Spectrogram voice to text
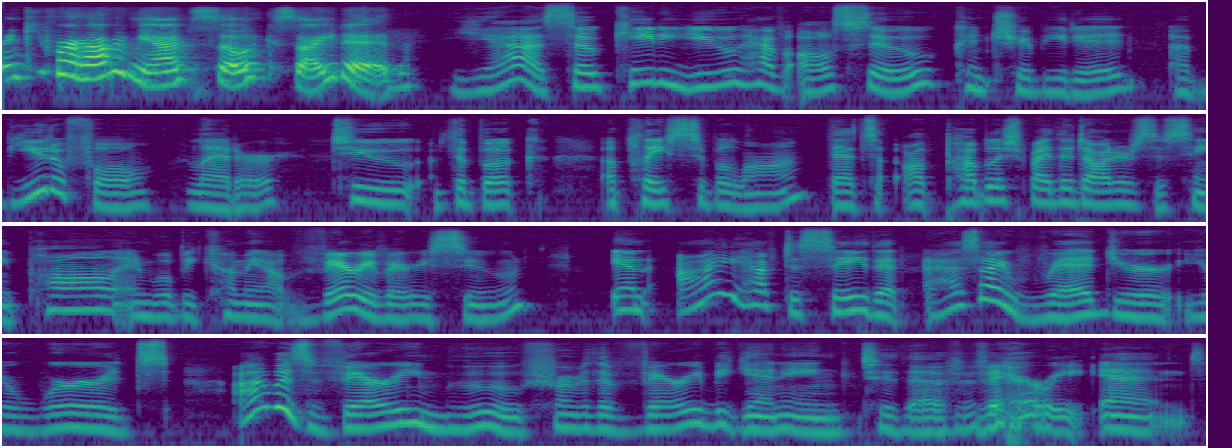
Thank you for having me. I'm so excited. Yeah. So, Katie, you have also contributed a beautiful letter to the book A Place to Belong. That's uh, published by the Daughters of St. Paul and will be coming out very, very soon. And I have to say that as I read your your words, I was very moved from the very beginning to the very end.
